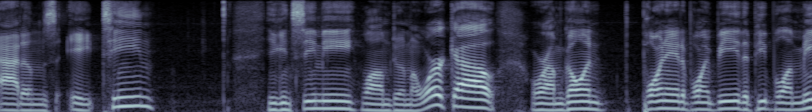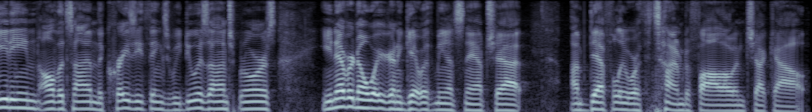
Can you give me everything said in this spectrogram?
Adams 18. You can see me while I'm doing my workout or I'm going point A to point B, the people I'm meeting all the time, the crazy things we do as entrepreneurs. You never know what you're going to get with me on Snapchat. I'm definitely worth the time to follow and check out.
